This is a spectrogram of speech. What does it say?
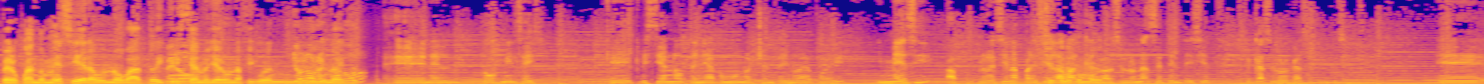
Pero cuando Messi era un novato y Pero Cristiano ya era una figura en Yo lo el United. recuerdo eh, en el 2006, que Cristiano tenía como un 89 por ahí, y Messi recién aparecía Sí, en la banca del Barcelona 77. Estoy casi seguro que era 77. Eh,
